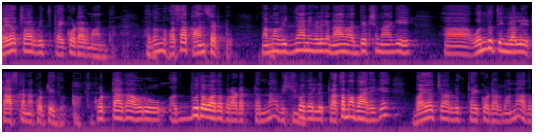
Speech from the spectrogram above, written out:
ಬಯೋಚಾರ್ ವಿತ್ ಟ್ರೈಕೋಡರ್ಮಾ ಅಂತ. ಅದೊಂದು ಹೊಸ ಕಾನ್ಸೆಪ್ಟು ನಮ್ಮ ವಿಜ್ಞಾನಿಗಳಿಗೆ ನಾನು ಅಧ್ಯಕ್ಷನಾಗಿ ಒಂದು ತಿಂಗಳಲ್ಲಿ ಟಾಸ್ಕನ್ನು ಕೊಟ್ಟಿದ್ದು. ಕೊಟ್ಟಾಗ ಅವರು ಅದ್ಭುತವಾದ ಪ್ರಾಡಕ್ಟನ್ನು ವಿಶ್ವದಲ್ಲಿ ಪ್ರಥಮ ಬಾರಿಗೆ ಬಯೋಚಾರ್ ವಿತ್ ಟ್ರೈಕೋಡರ್ಮನ್ನು ಅದು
